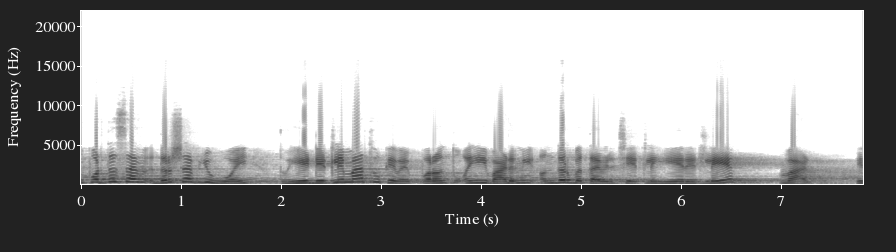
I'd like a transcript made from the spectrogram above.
ઉપર દર્શાવ્યું હોય તો હેડ એટલે માથું કહેવાય, પરંતુ અહીં વાળની અંદર બતાવેલ છે એટલે હેર એટલે વાળ. એ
